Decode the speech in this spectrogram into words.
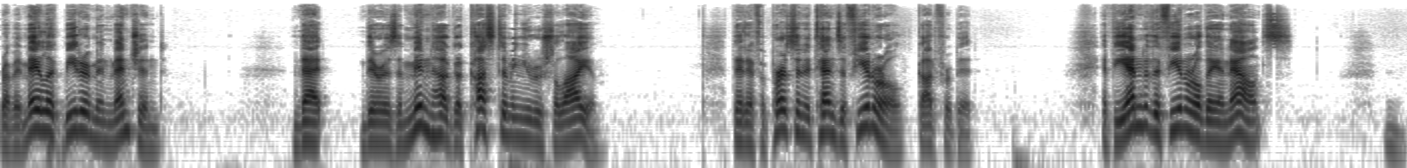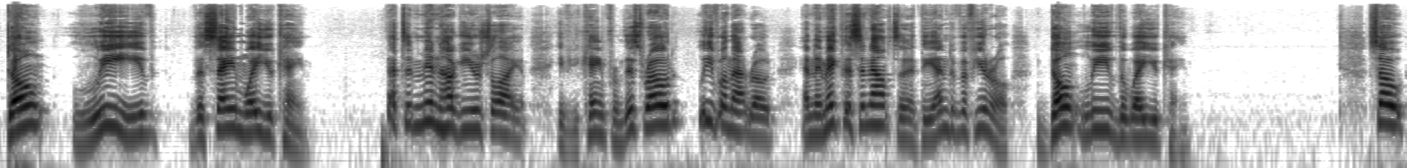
Rabbi Melech Biderman mentioned that there is a minhag, a custom in Yerushalayim, that if a person attends a funeral, God forbid, at the end of the funeral they announce, don't leave the same way you came. That's a minhag in Yerushalayim. If you came from this road, leave on that road. And they make this announcement at the end of a funeral don't leave the way you came. So,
